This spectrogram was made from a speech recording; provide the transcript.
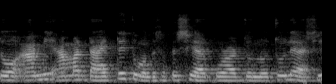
তো আমি আমার ডায়েটটাই তোমাদের সাথে শেয়ার করার জন্য চলে আসি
